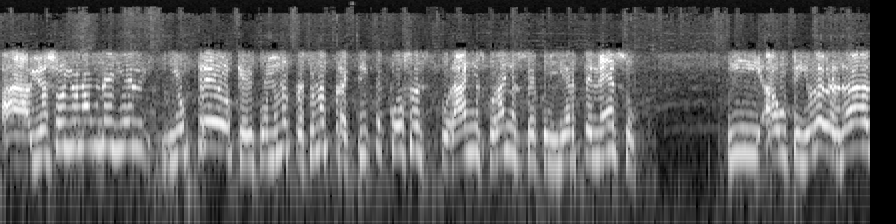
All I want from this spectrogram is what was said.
Ah, yo soy un hombre bien, yo creo que cuando una persona practica cosas por años, por años, se convierte en eso. Y aunque yo la verdad,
